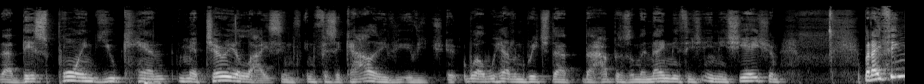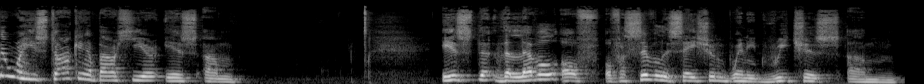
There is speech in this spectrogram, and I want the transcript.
at this point you can materialize in, in physicality. If you, if you, well, we haven't reached that. That happens on the ninth initiation. But I think that what he's talking about here is um, is the, the level of, of a civilization when it reaches um,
